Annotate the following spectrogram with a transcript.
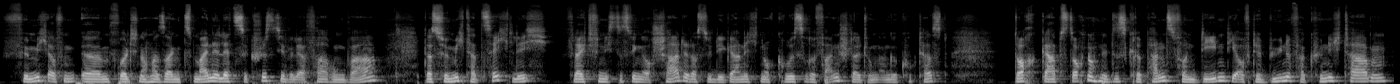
für mich auf, ähm, wollte ich noch mal sagen, meine letzte Christival-Erfahrung war, dass für mich tatsächlich vielleicht finde ich es deswegen auch schade, dass du dir gar nicht noch größere Veranstaltungen angeguckt hast. Doch gab es doch noch eine Diskrepanz von denen, die auf der Bühne verkündigt haben,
